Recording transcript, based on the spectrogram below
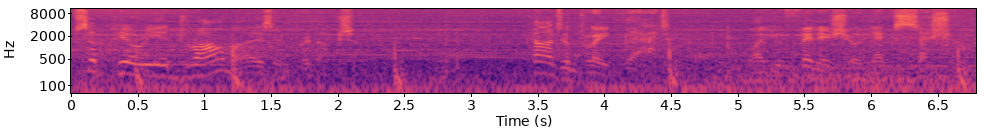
Perhaps a period drama is in production. Contemplate that while you finish your next session.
